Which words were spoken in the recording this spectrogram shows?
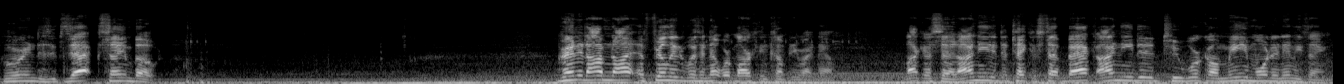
who are in this exact same boat. Granted, I'm not affiliated with a network marketing company right now. Like I said, I needed to take a step back. I needed to work on me more than anything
